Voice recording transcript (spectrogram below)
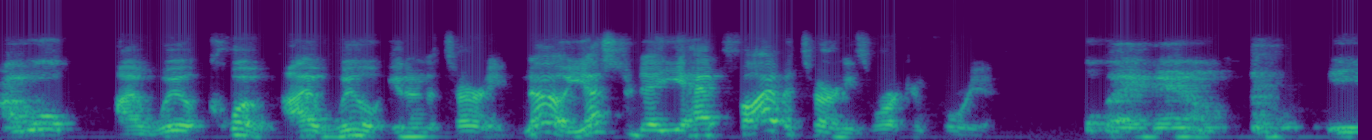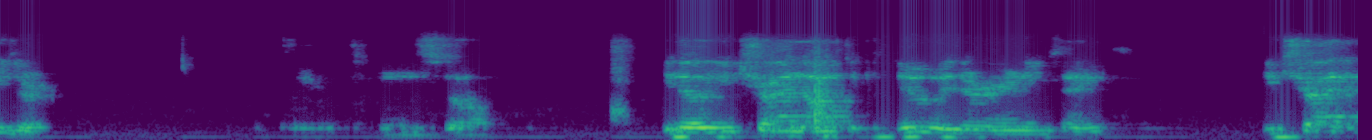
I won't I will quote. I will get an attorney. No, yesterday you had five attorneys working for you. back down either. And so, you know, you try not to do it or anything. You try to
